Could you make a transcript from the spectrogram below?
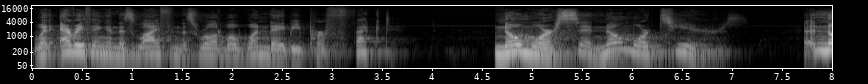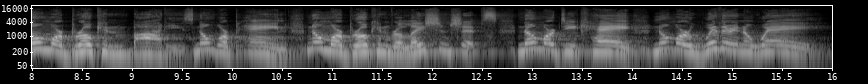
when everything in this life, in this world, will one day be perfected. No more sin, no more tears, no more broken bodies, no more pain, no more broken relationships, no more decay, no more withering away,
